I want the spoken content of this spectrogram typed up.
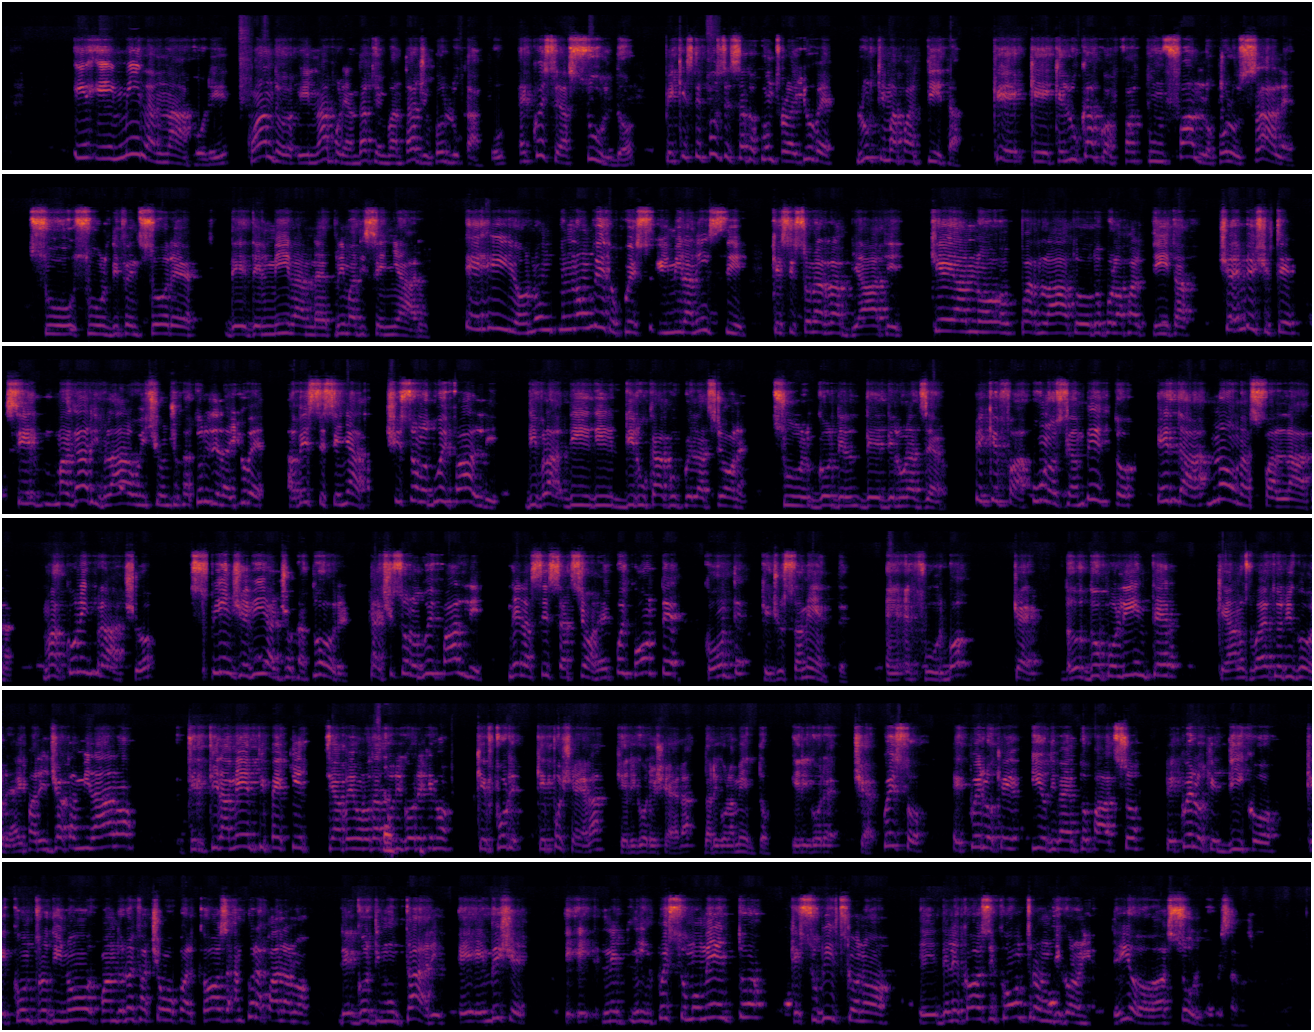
il, il Milan-Napoli, quando il Napoli è andato in vantaggio con Lukaku, e questo è assurdo, perché se fosse stato contro la Juve l'ultima partita, che, che- che Lukaku ha fatto un fallo colossale su- sul difensore de- del Milan prima di segnare, e io non, non vedo questo, i milanisti che si sono arrabbiati, che hanno parlato dopo la partita. Cioè, invece, se, se magari Vlaovic, un giocatore della Juve, avesse segnato, ci sono due falli di, Vla- di, di- di Lukaku in quell'azione sul gol del, de- dell'1-0. Perché fa uno sgambetto e dà non una spallata, ma con il braccio spinge via il giocatore. Cioè, ci sono due falli nella stessa azione. E poi Conte, Conte che giustamente è, è furbo, che do- dopo l'Inter che hanno sbagliato il rigore, hai pareggiato a Milano, ti, ti lamenti perché ti avevano dato un rigore che, no- che, fuori- che poi c'era, che il rigore c'era, da regolamento il rigore c'era. Questo è quello che io divento pazzo, per quello che dico che contro di noi, quando noi facciamo qualcosa, ancora parlano del gol di Montari e, invece in questo momento che subiscono eh, delle cose contro non dicono niente. Io assurdo questa cosa.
